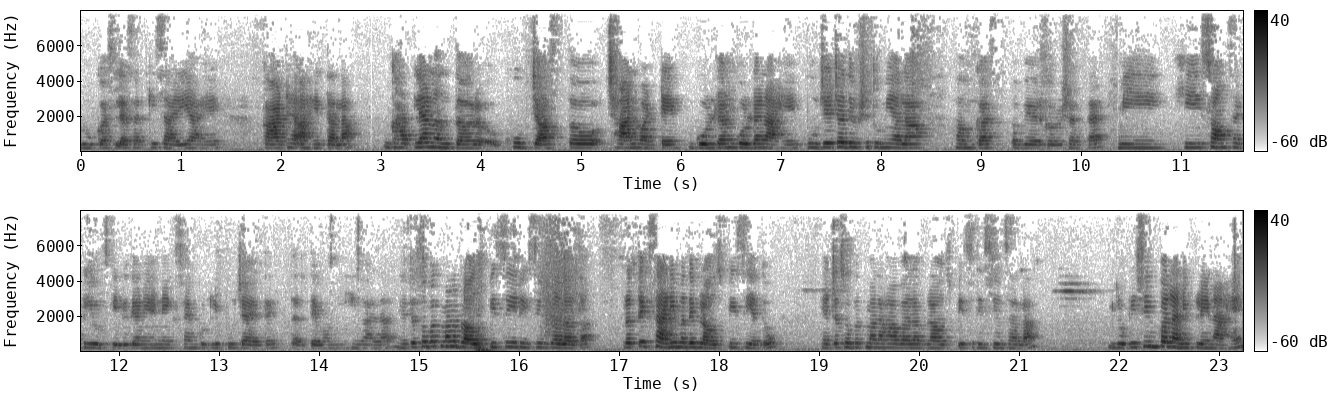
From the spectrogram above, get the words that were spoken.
लुक असल्यासारखी साडी आहे काठ आहे त्याला. घातल्यानंतर खूप जास्त छान वाटते गोल्डन गोल्डन आहे. पूजेच्या दिवशी तुम्ही याला हमखास वेअर करू शकता मी ही सॉंगसाठी युज केली होती आणि नेक्स्ट टाइम कुठली पूजा येते तर तेव्हा मी ही घालणार. याच्यासोबत मला ब्लाऊज पीसही रिसीव्ह झाला होता. प्रत्येक साडीमध्ये ब्लाऊज पीस येतो. याच्यासोबत मला हा वाला ब्लाऊज पीस रिसीव झाला जो की सिंपल आणि प्लेन आहे.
